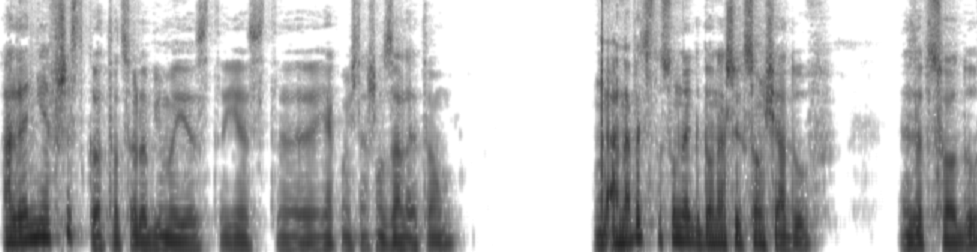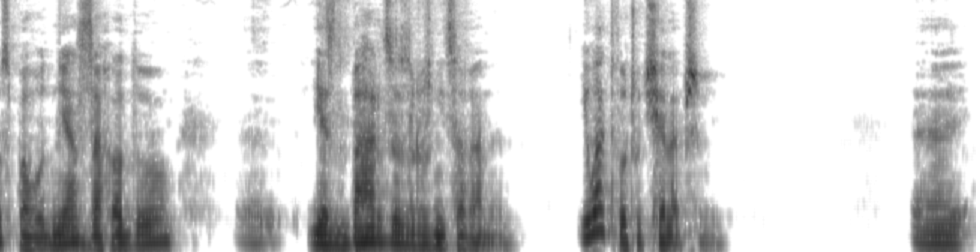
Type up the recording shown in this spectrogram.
ale nie wszystko to, co robimy, jest, jest e, jakąś naszą zaletą. A nawet stosunek do naszych sąsiadów ze wschodu, z południa, z zachodu e, jest bardzo zróżnicowany. I łatwo czuć się lepszym. E,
